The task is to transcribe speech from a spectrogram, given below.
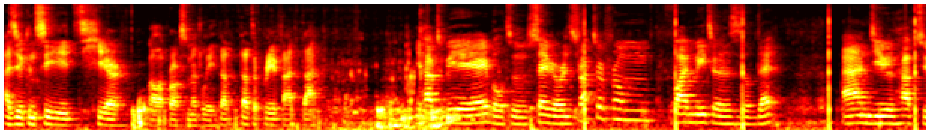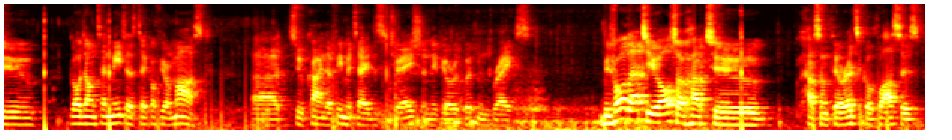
As you can see it's here, well approximately, that, that's a pretty fat duck. You have to be able to save your instructor from 5 meters of death. And you have to go down 10 meters, take off your mask uh, to kind of imitate the situation if your equipment breaks. Before that, you also have to have some theoretical classes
